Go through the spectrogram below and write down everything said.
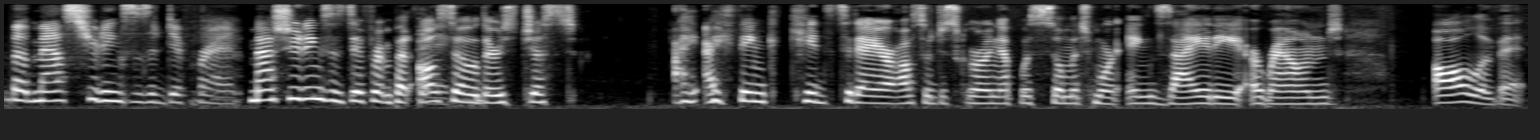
But mass shootings is a different. Mass shootings is different, but also there's just. I, I think kids today are also just growing up with so much more anxiety around all of it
